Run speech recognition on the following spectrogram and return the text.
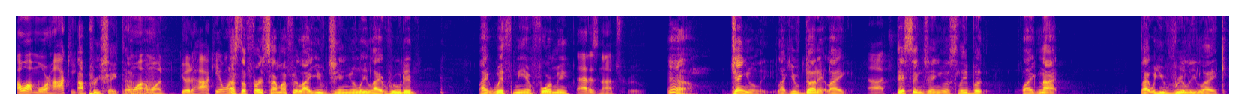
I want more hockey. I appreciate that. I want I want good hockey. I want That's the first time I feel like you've genuinely like rooted, like with me and for me. that is not true. Yeah, genuinely, like you've done it like Not disingenuously, but like not like when you really like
